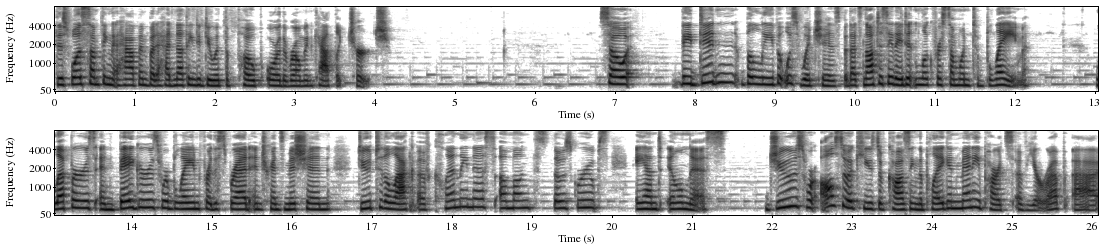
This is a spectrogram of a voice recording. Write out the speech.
This was something that happened, but it had nothing to do with the Pope or the Roman Catholic Church. So, they didn't believe it was witches, but that's not to say they didn't look for someone to blame. Lepers and beggars were blamed for the spread and transmission due to the lack of cleanliness amongst those groups and illness. Jews were also accused of causing the plague in many parts of Europe, uh,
